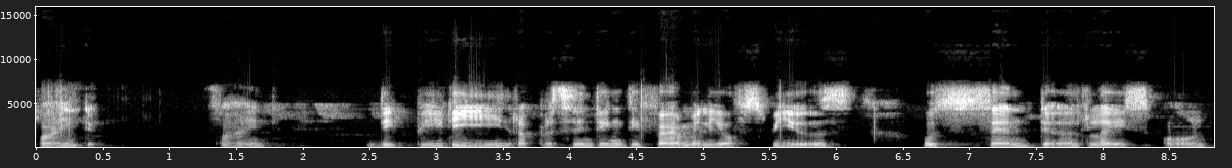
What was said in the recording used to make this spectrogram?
find find the PDE representing the family of spheres whose center lies on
